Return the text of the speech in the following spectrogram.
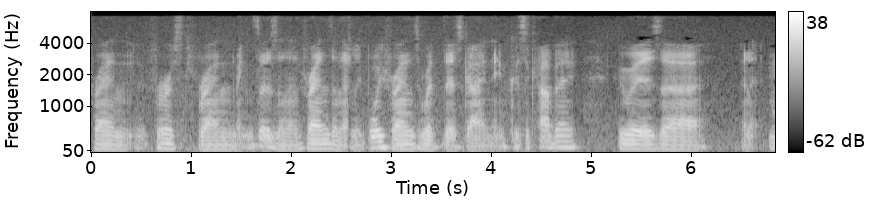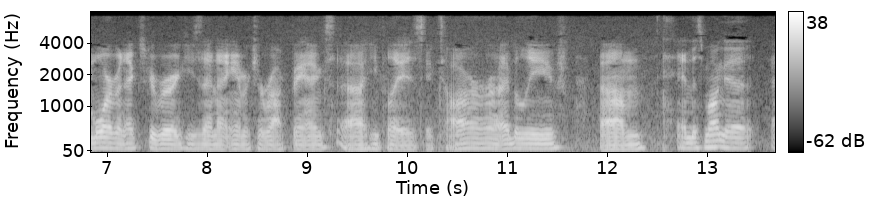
friend, first friend acquaintances, and then friends, and actually boyfriends with this guy named Kusakabe, who is uh, an, more of an extrovert. He's in an amateur rock band. Uh, he plays guitar, I believe. Um, and this manga, uh,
